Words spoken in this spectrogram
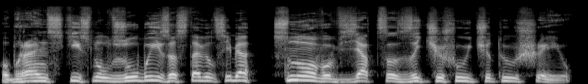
О'Брайен стиснул зубы и заставил себя снова взяться за чешуйчатую шею.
